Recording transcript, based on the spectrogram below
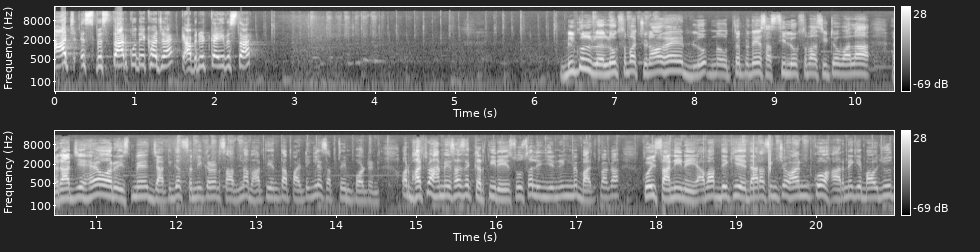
आज इस विस्तार को देखा जाए? कैबिनेट का ये विस्तार? बिल्कुल लोकसभा चुनाव है लो, उत्तर प्रदेश 80 लोकसभा सीटों वाला राज्य है और इसमें जातिगत समीकरण साधना भारतीय जनता पार्टी के लिए सबसे इंपॉर्टेंट और भाजपा हमेशा से करती रही सोशल इंजीनियरिंग में भाजपा का कोई सानी नहीं अब आप देखिए दारा सिंह चौहान को हारने के बावजूद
